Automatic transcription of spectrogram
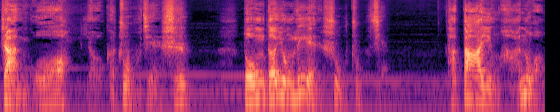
战国有个铸剑师，懂得用炼术铸剑，他答应韩王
